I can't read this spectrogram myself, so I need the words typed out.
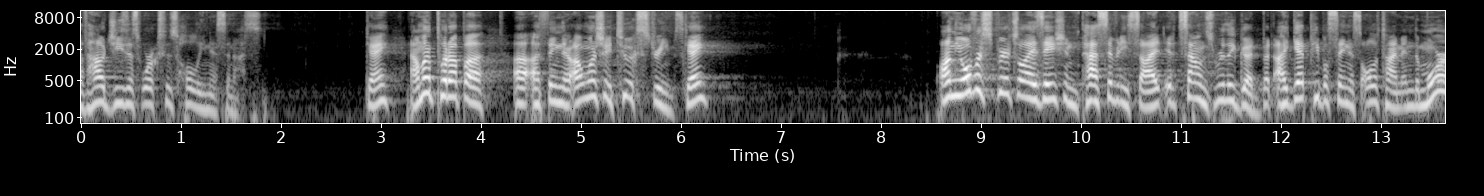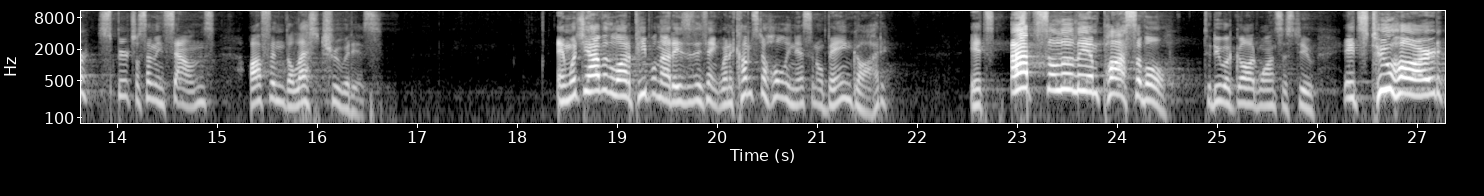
of how Jesus works his holiness in us. Okay? I'm going to put up a, a, a thing there. I want to show you two extremes, okay? On the over spiritualization passivity side, it sounds really good, but I get people saying this all the time. And the more spiritual something sounds, often the less true it is. And what you have with a lot of people nowadays is they think when it comes to holiness and obeying God, it's absolutely impossible to do what God wants us to. It's too hard,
